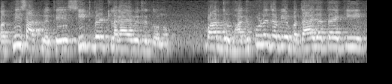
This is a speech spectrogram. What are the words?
पत्नी साथ में थी सीट बेल्ट लगाए हुए थे दोनों। बड़ा दुर्भाग्यपूर्ण जब ये बताया जाता है कि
